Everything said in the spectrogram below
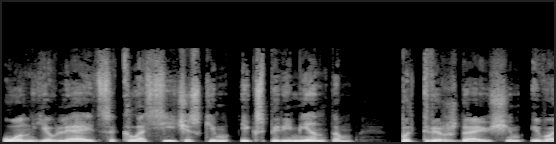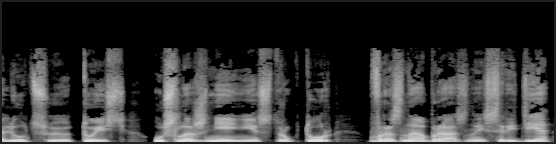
он является классическим экспериментом, подтверждающим эволюцию, то есть усложнение структур в разнообразной среде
